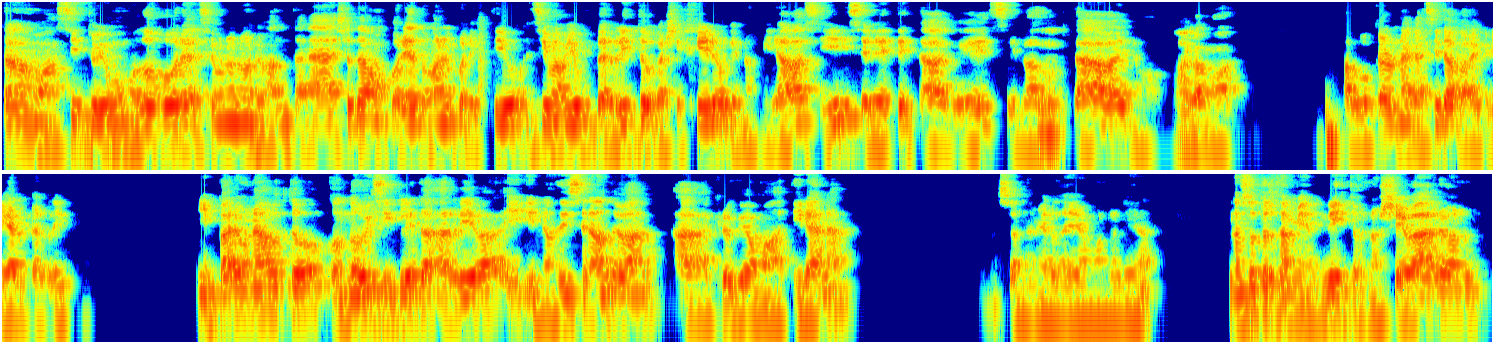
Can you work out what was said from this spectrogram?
estábamos así, estuvimos como dos horas, decíamos no nos levanta nada, ya estábamos por ir a tomar el colectivo, encima había un perrito callejero que nos miraba así, y Celeste estaba que se lo adoptaba y nos Ah. íbamos a, a buscar una casita para criar el perrito. Y para un auto con dos bicicletas arriba y, y nos dicen a dónde van, a, creo que íbamos a Tirana, no sé dónde mierda íbamos en realidad. Nosotros también, listos, nos llevaron,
